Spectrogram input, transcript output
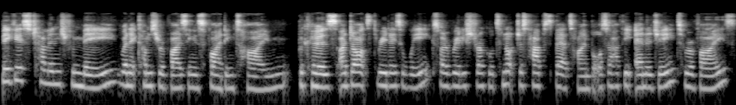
biggest challenge for me when it comes to revising is finding time because I dance three days a week. So I really struggle to not just have spare time, but also have the energy to revise.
